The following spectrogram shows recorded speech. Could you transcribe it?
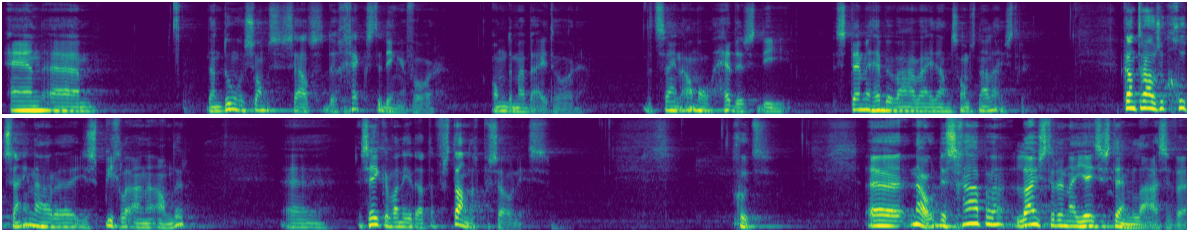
En uh, dan doen we soms zelfs de gekste dingen voor, om er maar bij te horen. Dat zijn allemaal headers die stemmen hebben waar wij dan soms naar luisteren. Het kan trouwens ook goed zijn naar uh, je spiegelen aan een ander. Uh, zeker wanneer dat een verstandig persoon is. Goed. Uh, nou, de schapen luisteren naar Jezus' stem, lazen we.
